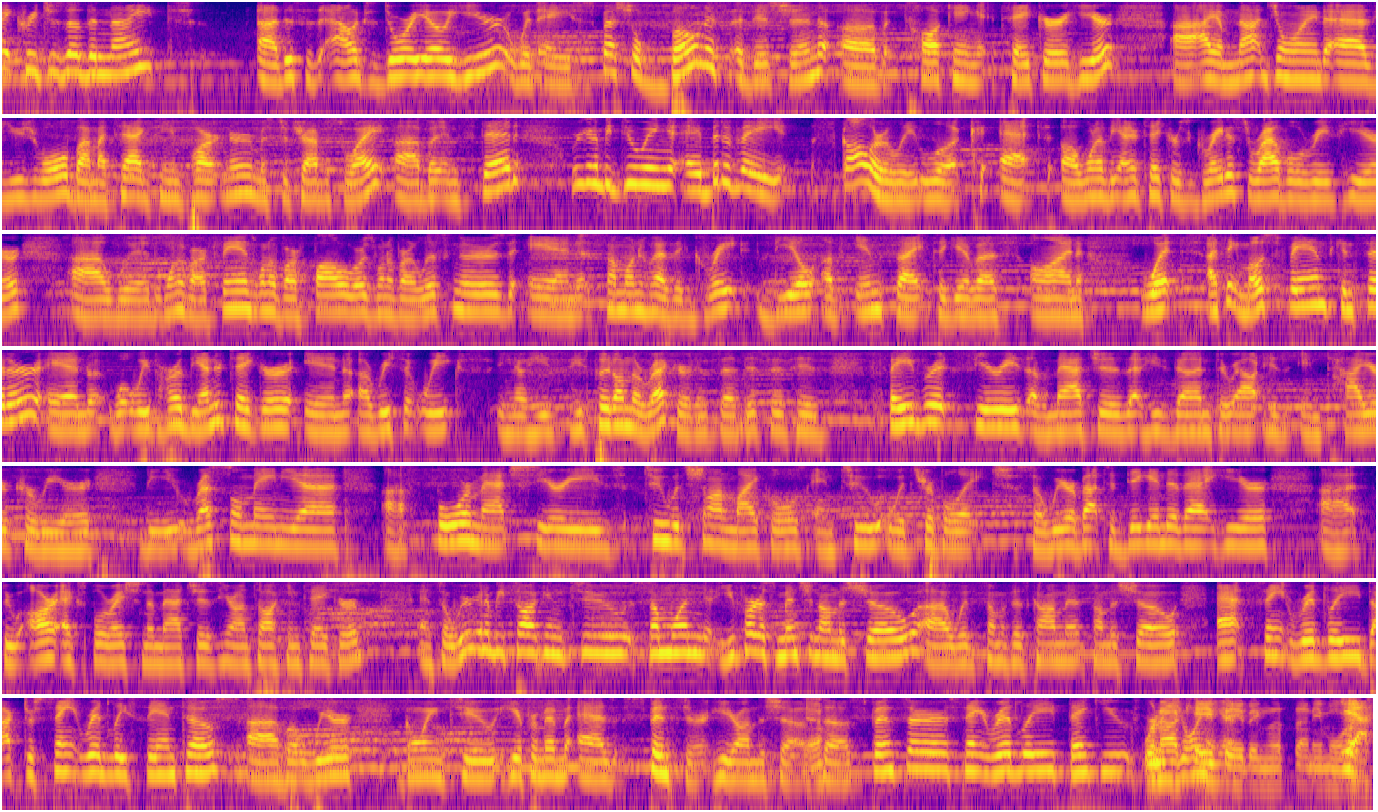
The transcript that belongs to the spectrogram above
Right, creatures of the night. Uh, this is Alex Dorio here with a special bonus edition of Talking Taker here. Uh, I am not joined as usual by my tag team partner, Mr. Travis White, uh, but instead we're going to be doing a bit of a scholarly look at uh, one of The Undertaker's greatest rivalries here uh, with one of our fans, one of our followers, one of our listeners, and someone who has a great deal of insight to give us on what I think most fans consider, and what we've heard the Undertaker in uh, recent weeks. You know, he's he's put it on the record and said this is his favorite series of matches that he's done throughout his entire career. The WrestleMania uh, four match series, two with Shawn Michaels and two with Triple H. So we're about to dig into that here uh, through our exploration of matches here on Talking Taker, and so we're going to be talking to someone you've heard us mention on the show uh, with some of his comments on the show at St. Ridley, Dr. St. Ridley Santos, uh, but we're going to hear from him as Spencer here on the show. Yeah. So, Spencer, St. Ridley, thank you for joining us. We're not kayfabing this anymore. Yeah,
